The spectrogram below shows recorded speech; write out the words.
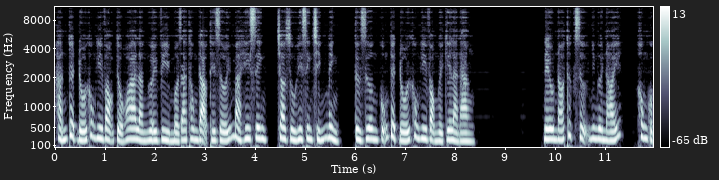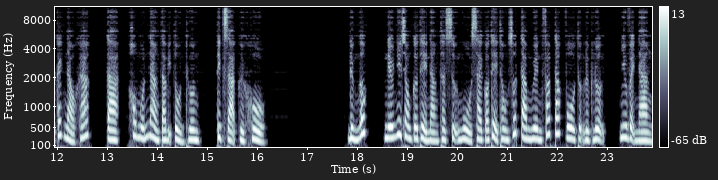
Hắn tuyệt đối không hy vọng tiểu hoa là người vì mở ra thông đạo thế giới mà hy sinh, cho dù hy sinh chính mình, từ dương cũng tuyệt đối không hy vọng người kia là nàng. Nếu nó thực sự như ngươi nói, không có cách nào khác, ta, không muốn nàng ta bị tổn thương, tịch dạ cười khổ. Đừng ngốc, nếu như trong cơ thể nàng thật sự ngủ sai có thể thông suốt tam nguyên pháp tác vô thượng lực lượng, như vậy nàng,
